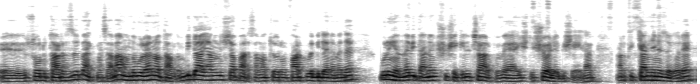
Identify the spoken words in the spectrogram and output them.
e, soru tarzı. Bak mesela ben bunu buraya not aldım. Bir daha yanlış yaparsam atıyorum farklı bir denemede bunun yanına bir tane şu şekil çarpı veya işte şöyle bir şeyler. Artık kendinize göre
